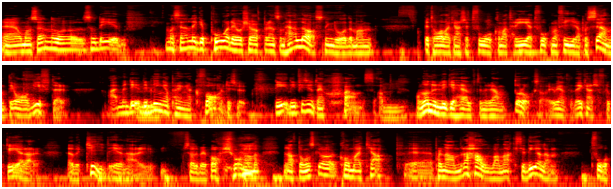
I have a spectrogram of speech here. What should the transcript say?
Eh, om man sen då, så det, om man sen lägger på det och köper en sån här lösning då där man betalar kanske 2,3-2,4% i avgifter. Nej, men det, det blir inga pengar kvar till slut. Det, det finns ju inte en chans att... Om de nu ligger hälften i räntor också. Jag vet inte, det kanske fluktuerar över tid i den här Söderberg Partnersfonden. Men, men att de ska komma ikapp eh, på den andra halvan, aktiedelen, 2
